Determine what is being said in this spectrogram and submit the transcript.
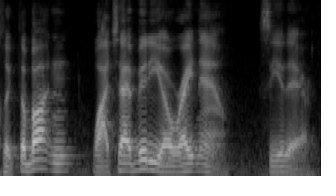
Click the button, watch that video right now. See you there.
